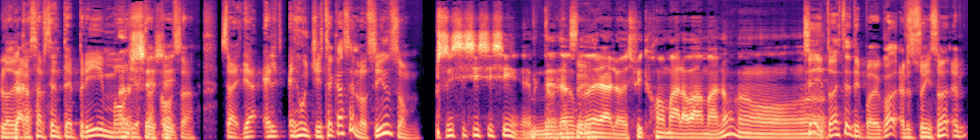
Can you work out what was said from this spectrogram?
Lo de claro. casarse entre primos y esa sí, cosa. Sí. O sea, ya es un chiste que hacen los Simpsons. Sí, sí, sí, sí, sí. De, sí. era lo de Sweet Home Alabama, ¿no? Sí, todo este tipo de cosas. El Simpson, el,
